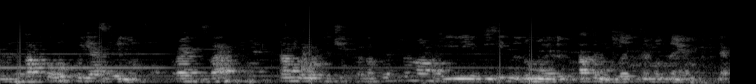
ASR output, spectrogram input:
в депутатську групу я скинув проект звернення, там говориться чітко написано, і всі, думаю, депутати могли з цим ознайомитися.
